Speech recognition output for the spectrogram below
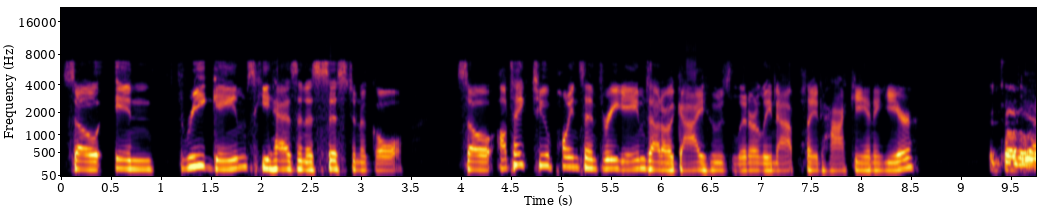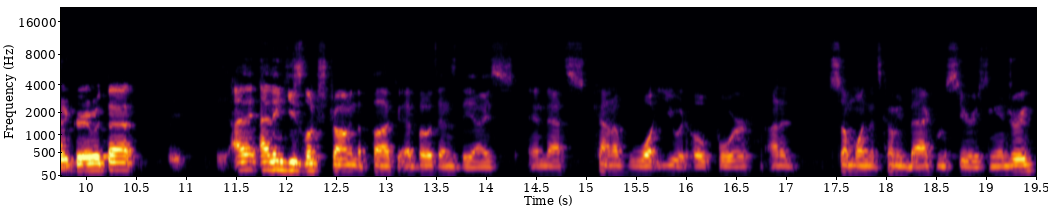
so in three games he has an assist and a goal so i'll take two points in three games out of a guy who's literally not played hockey in a year I totally Yeah. agree with that. I, I think he's looked strong in the puck at both ends of the ice, and that's kind of what you would hope for on a, someone that's coming back from a serious injury.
